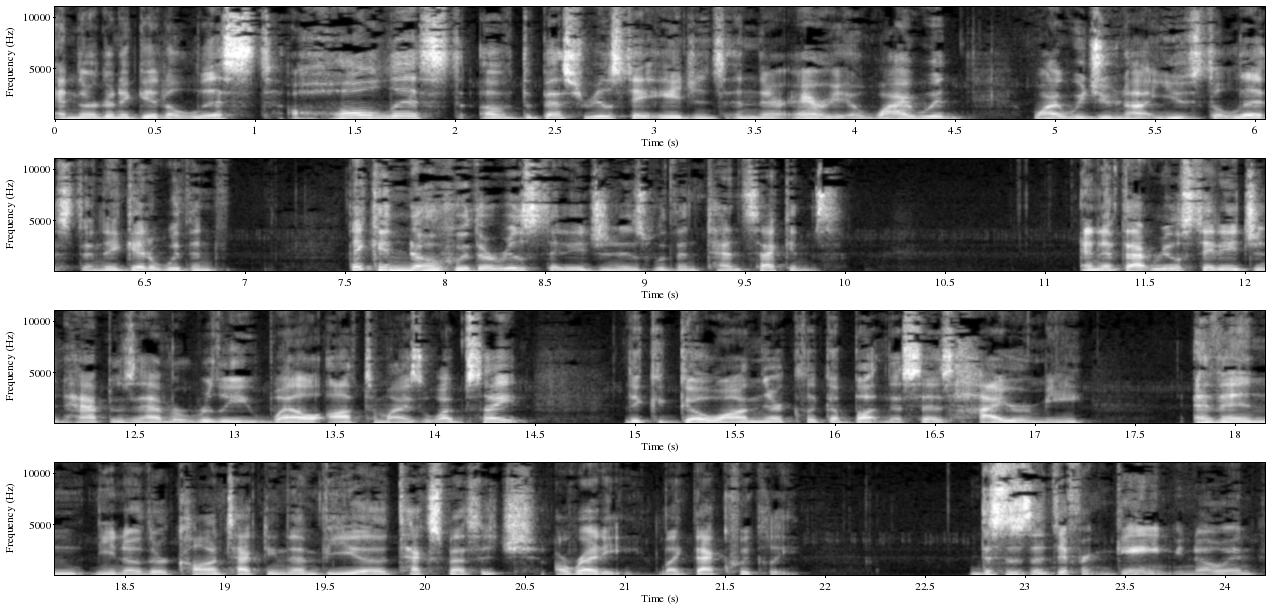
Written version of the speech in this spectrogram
and they're going to get a list, a whole list of the best real estate agents in their area. Why would why would you not use the list? And they get it within, they can know who their real estate agent is within 10 seconds. And if that real estate agent happens to have a really well optimized website, they could go on there, click a button that says hire me, and then, you know, they're contacting them via text message already, like that quickly. This is a different game, you know, and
